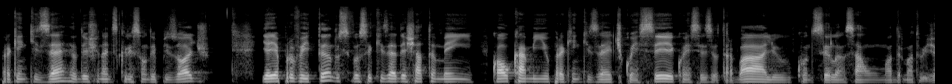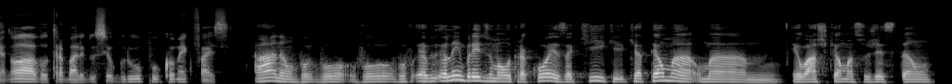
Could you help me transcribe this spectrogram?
para quem quiser, eu deixo na descrição do episódio. E aí, aproveitando, se você quiser deixar também qual o caminho para quem quiser te conhecer, conhecer seu trabalho, quando você lançar uma dramaturgia nova, o trabalho do seu grupo, como é que faz? Ah, não, vou, vou, vou, vou, Eu lembrei de uma outra coisa aqui, que, que até uma, uma. Eu acho que é uma sugestão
